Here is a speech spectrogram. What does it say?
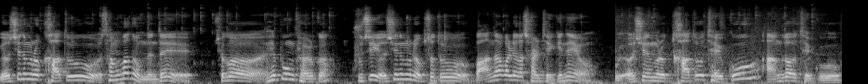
여신음으로 가도 상관은 없는데 제가 해본 결과 굳이 여신음물이 없어도 마나 관리가 잘 되긴 해요. 여신음으로 가도 되고 안 가도 되고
